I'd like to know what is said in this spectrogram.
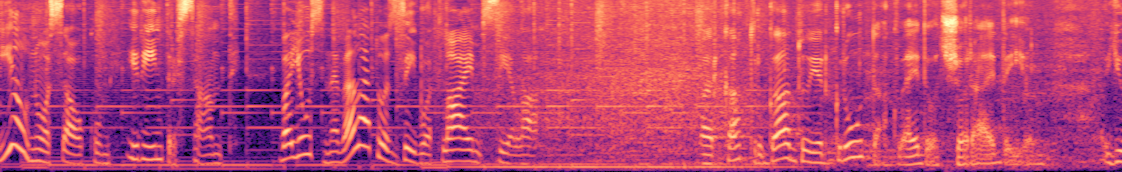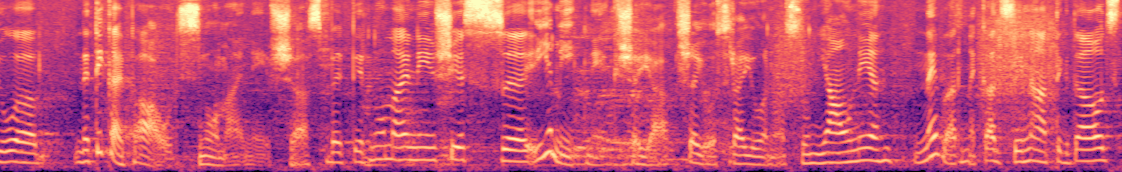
ielu nosaukumi ir interesanti. Vai jūs nevēlētos dzīvot Laimas ielā? Ar katru gadu ir grūtāk veidot šo raidījumu. Jo ne tikai paudzes nomainījušās, bet ir nomainījušies eh, iemītnieki šajā, šajos rajonos. Un jaunie nevar nekad zināt tik daudz.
